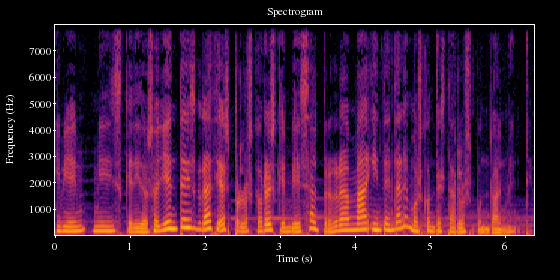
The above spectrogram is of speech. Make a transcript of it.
Y bien, mis queridos oyentes, gracias por los correos que enviéis al programa. Intentaremos contestarlos puntualmente.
